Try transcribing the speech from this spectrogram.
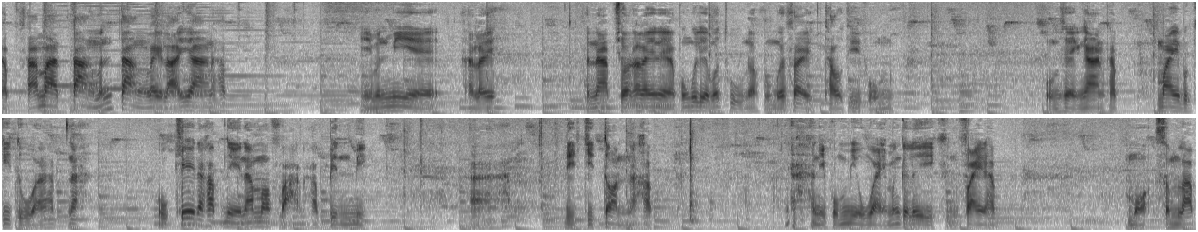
ครับ สามารถตั้งมันตั้งหลายๆอย่างนะครับนี่มันมีอะไรสนาบช็อตอะไรเนี่ยผมก็เรียกว่าถูกเนาะผมก็ใส่เท่าที่ผม ผมใส่งานครับ ไม่บกี่ตัวนะครับนะโอเคนะครับนี่นำมาฝากนะครับเป็นมิกดิจิตอลนะครับอันนี้ผมมิวไหวมันก็เลยขึ้นไฟนะครับ เหมาะสำหรับ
